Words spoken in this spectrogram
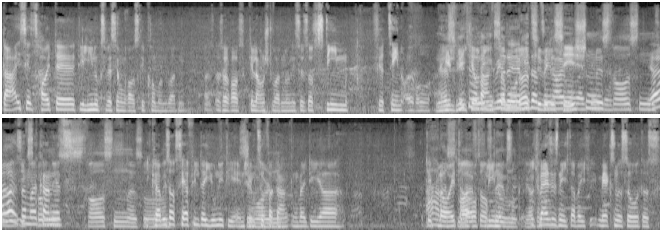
da ist jetzt heute die Linux-Version rausgekommen worden, also rausgelauncht worden und ist jetzt auf Steam für 10 Euro ja, es wird ja langsam, oder? Civilization ist draußen, ja, also man kann jetzt draußen. Also ich glaube, es ist auch sehr viel der Unity Engine zu verdanken, weil die ja deployed ah, auf Linux. Auf ja, ich genau. weiß es nicht, aber ich merke es nur so, dass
